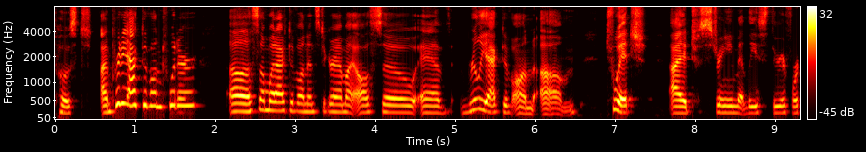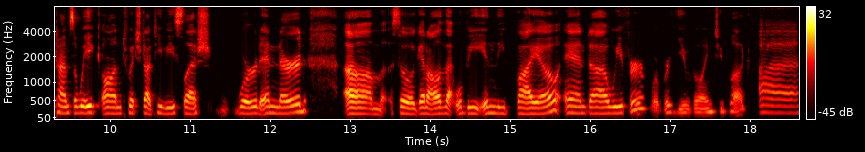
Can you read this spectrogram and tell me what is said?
post. I'm pretty active on Twitter. Uh, somewhat active on Instagram. I also have really active on um Twitch. I stream at least three or four times a week on twitch.tv slash word and nerd. Um, so again, all of that will be in the bio. And uh, Weaver, what were you going to plug? Uh,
